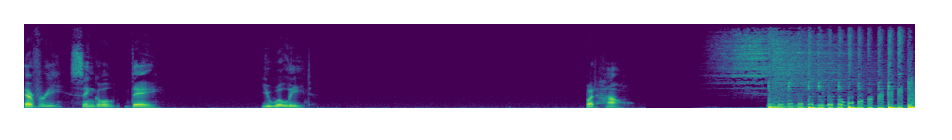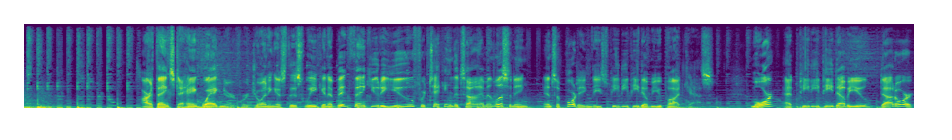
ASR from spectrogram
Every single day you will lead. But how? Our thanks to Hank Wagner for joining us this week, and a big thank you to you for taking the time and listening and supporting these PDPW podcasts. More at pdpw.org.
